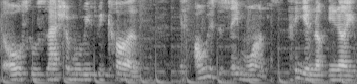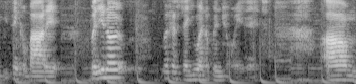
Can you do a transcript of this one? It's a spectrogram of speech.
the old school slasher movies because it's always the same ones. you know, you know, if you think about it. But you know, like I said, you end up enjoying it. Um,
